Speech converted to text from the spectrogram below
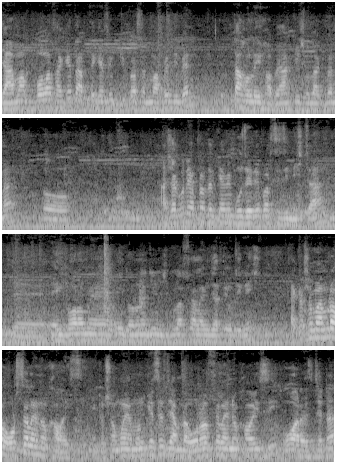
যা মাপ বলা থাকে, তার থেকে ফিফটি পার্সেন্ট মাপে দিবেন, তাহলেই হবে, আর কিছু লাগবে না। তো আশা করি আপনাদেরকে আমি বোঝাইতে পারছি জিনিসটা, যে এই গরমে এই ধরনের জিনিসগুলো স্যালাইন জাতীয় জিনিস একটা সময় আমরা ওর স্যালাইনও খাওয়াইছি। একটা সময় এমন গেছে যে আমরা ওরাল স্যালাইনও খাওয়াইছি, ওআরএস যেটা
